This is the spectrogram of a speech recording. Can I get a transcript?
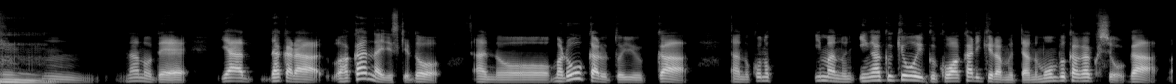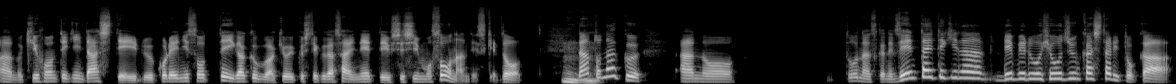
う。うんん。なので、いや、だから、わかんないですけど、あの、まあ、ローカルというか、あの、この、今の医学教育コアカリキュラムってあの文部科学省があの基本的に出している、これに沿って医学部は教育してくださいねっていう指針もそうなんですけど、うんなんとなく、あの、どうなんですかね、全体的なレベルを標準化したりとか、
